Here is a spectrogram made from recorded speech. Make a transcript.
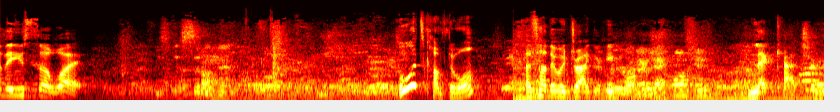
How they used to what? Just sit on that. Ooh, it's comfortable. That's how they would drag the people. Neck catcher.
